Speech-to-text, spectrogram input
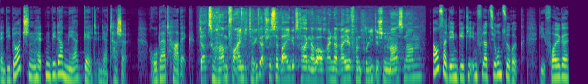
Denn die Deutschen hätten wieder mehr Geld in der Tasche. Robert Habeck. Dazu haben vor allem die Tarifabschlüsse beigetragen, aber auch eine Reihe von politischen Maßnahmen. Außerdem geht die Inflation zurück. Die Folge,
